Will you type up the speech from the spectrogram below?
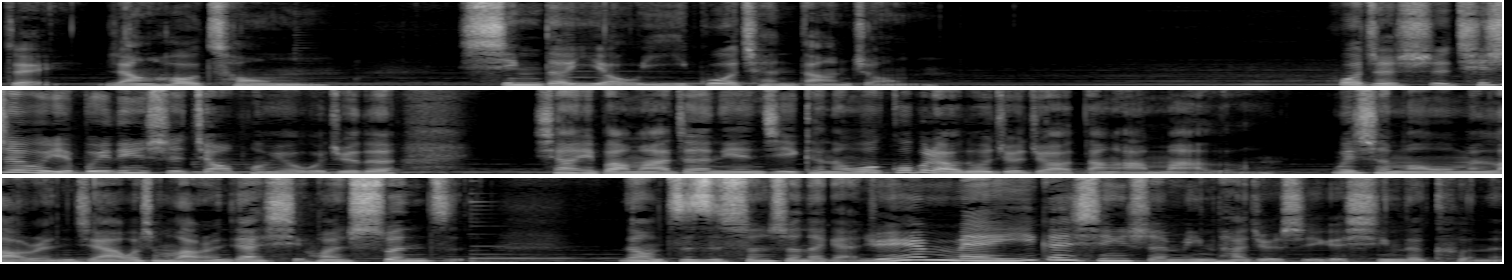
对，然后从新的友谊过程当中，或者是其实我也不一定是交朋友，我觉得像你宝妈这个年纪，可能我过不了多久就要当阿妈了。为什么我们老人家？为什么老人家喜欢孙子？那种子子孙孙的感觉，因为每一个新生命，它就是一个新的可能。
